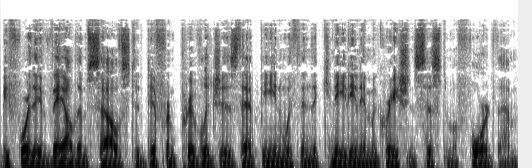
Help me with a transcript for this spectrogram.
before they avail themselves to different privileges that being within the Canadian immigration system afford them.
